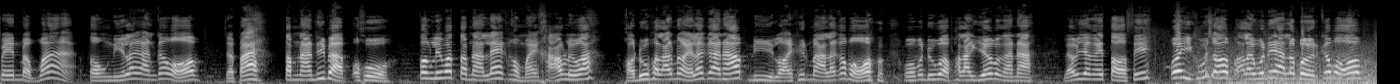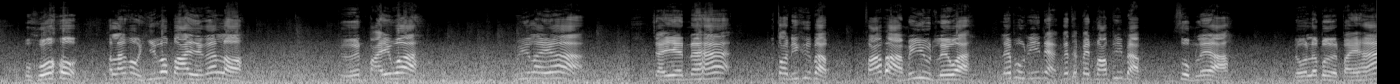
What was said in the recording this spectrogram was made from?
เป็นแบบว่าตรงนี้แล้วกันครับผมจัดไปตำนานที่แบบโอ้โหต้องเรียกว่าตำนานแรกของไมค์คราฟเลยวะขอดูพลังหน่อยแล้วกันครับ นี่ลอยขึ้นมาแล้วครับผมโอ้มันดูแบบพลังเยอะเหมือนกันนะแล้วยังไงต่อสิเฮ้ยคุณผู้ชมอะไรวะเนี่ยระเบิดครับผมโอ้โหพลังของฮีโร่บายอย่างนั้นเหรอเกินไปว่ะมีอะไรอะใจเย็นนะฮะตอนนี้คือแบบฟ้าผ่าไม่หยุดเลยว่ะและพวกนี้เนี่ยก็จะเป็นม็อบที่แบบสุ่มเลยอะ โดนระเบิดไปฮะ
